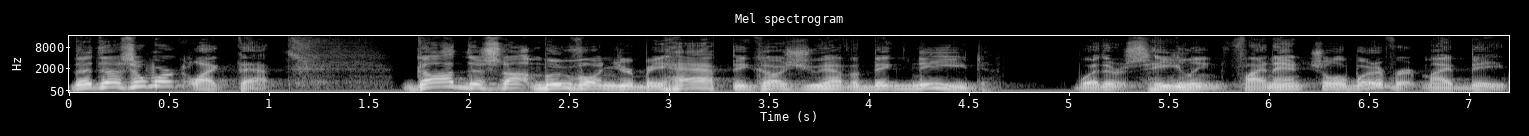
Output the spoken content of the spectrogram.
That doesn't work like that. God does not move on your behalf because you have a big need, whether it's healing, financial, or whatever it might be.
